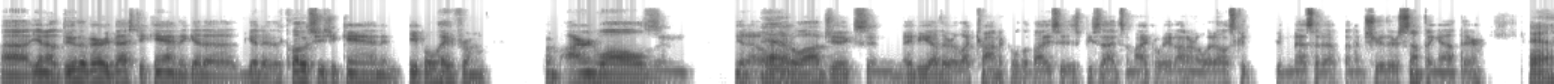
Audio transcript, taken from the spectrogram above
uh, you know, do the very best you can to get a get as close as you can and keep away from from iron walls and you know, yeah. metal objects and maybe other electronical devices besides the microwave. I don't know what else could could mess it up, but I'm sure there's something out there. Yeah.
